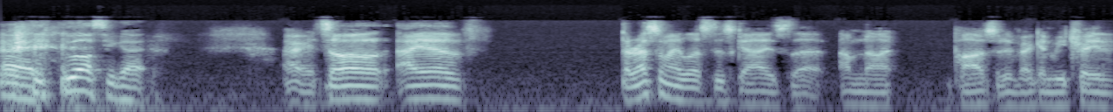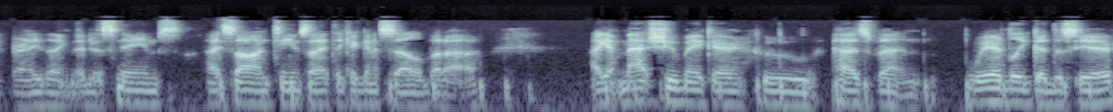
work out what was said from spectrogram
All right, who else you got? All right, so I have the rest of my list is guys that I'm not positive are going to be traded or anything. They're just names I saw on teams that I think are going to sell. But uh, I got Matt Shoemaker, who has been weirdly good this year,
